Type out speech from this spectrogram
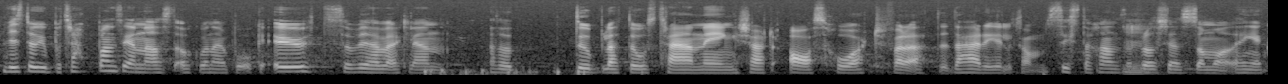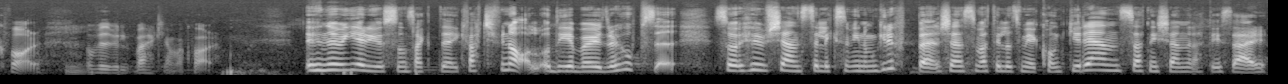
vi stod ju på trappan senast och var nära på att åka ut så vi har verkligen alltså, dubblat dos träning, kört ashårt för att det här är ju liksom sista chansen för oss känns det som att hänga kvar och vi vill verkligen vara kvar. Nu är det ju som sagt eh, kvartsfinal och det börjar dra ihop sig. Så hur känns det liksom inom gruppen? Känns det som att det är lite mer konkurrens, att ni känner att det är så här,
